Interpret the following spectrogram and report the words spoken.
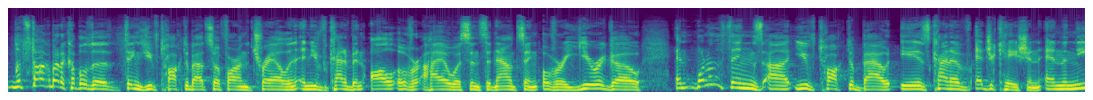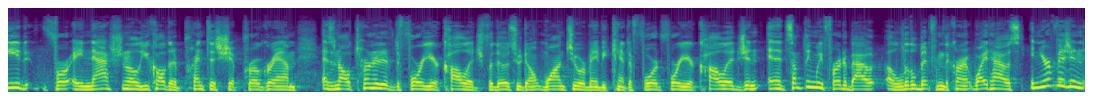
Let's talk about a couple of the things you've talked about so far on the trail, and, and you've kind of been all over Iowa since announcing over a year ago. And one of the things uh, you've talked about is kind of education and the need for a national, you called it apprenticeship program, as an alternative to four year college for those who don't want to or maybe can't afford four year college. And, and it's something we've heard about a little bit from the current White House. In your vision,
